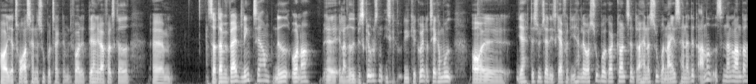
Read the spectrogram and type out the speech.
og jeg tror også, han er super taknemmelig for det. Det har han i hvert fald skrevet. Øhm, så der vil være et link til ham nede under øh, eller nede i beskrivelsen. I, skal, I kan gå ind og tjekke ham ud, og øh, ja, det synes jeg, at I skal, fordi han laver super godt content, og han er super nice. Han er lidt anderledes end alle andre.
